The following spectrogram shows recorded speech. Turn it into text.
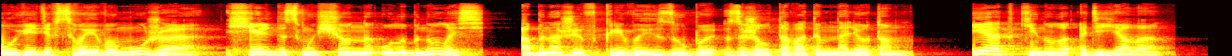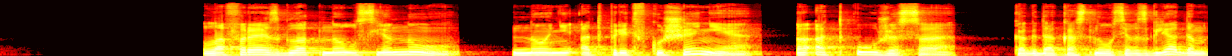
Увидев своего мужа, Хельда смущенно улыбнулась, обнажив кривые зубы с желтоватым налетом, и откинула одеяло. Лафре сглотнул слюну, но не от предвкушения, а от ужаса, когда коснулся взглядом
